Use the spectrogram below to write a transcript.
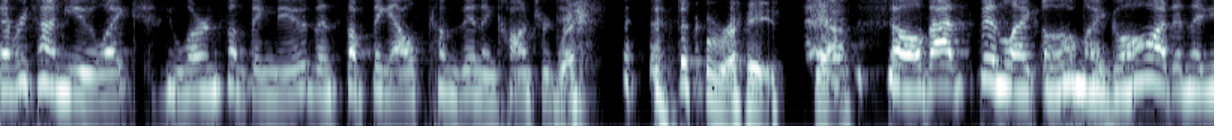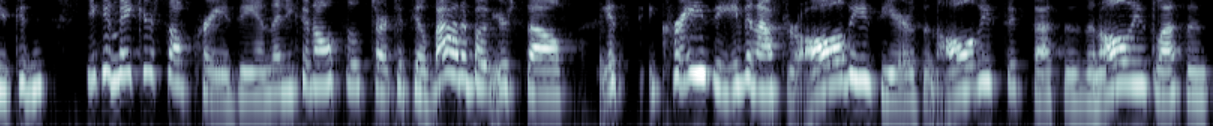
every time you like learn something new then something else comes in and contradicts right, right. yeah. So that's been like oh my god. And then you can you can make yourself crazy and then you can also start to feel bad about yourself. It's crazy, even after all these years and all these successes and all these lessons,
